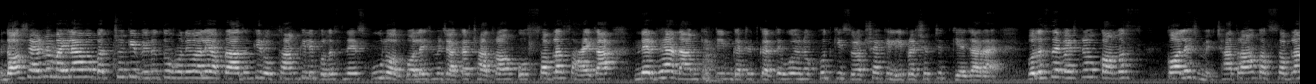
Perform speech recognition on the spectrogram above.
इंदौर शहर में महिला व बच्चों के विरुद्ध होने वाले अपराधों की रोकथाम के लिए पुलिस ने स्कूल और कॉलेज में जाकर छात्राओं को सबला सहायता निर्भया नाम की टीम गठित करते हुए उन्हें खुद की सुरक्षा के लिए प्रशिक्षित किया जा रहा है। पुलिस ने वैष्णव कॉमर्स कॉलेज में छात्राओं का सबला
